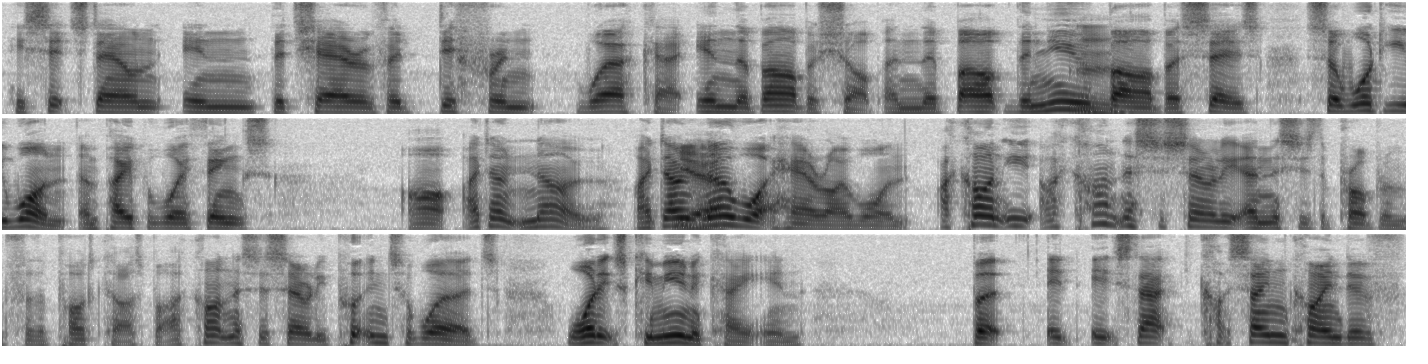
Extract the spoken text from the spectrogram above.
He sits down in the chair of a different worker in the barber shop, and the bar- the new Hmm. barber says, "So what do you want?" And Paper Boi thinks. Oh, I don't know. I don't Yeah. know what hair I want. I can't. e- I can't necessarily, and this is the problem for the podcast. But I can't necessarily put into words what it's communicating but it, it's that same kind of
